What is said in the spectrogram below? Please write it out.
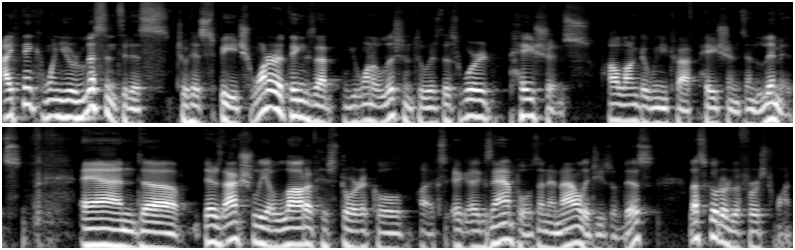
I think when you listen to this, to his speech, one of the things that you want to listen to is this word patience. How long do we need to have patience and limits? And uh, there's actually a lot of historical uh, ex- examples and analogies of this. Let's go to the first one.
